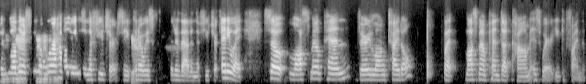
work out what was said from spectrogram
happen. Well, yeah, there's you know, more we- Halloweens in the future, so you could always consider that in the future. Anyway, so Lost Mount Penn, very long title, but lostmountpenn.com is where you can find them.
